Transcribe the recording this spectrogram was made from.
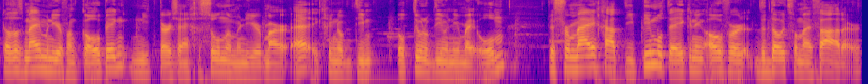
Dat was mijn manier van coping. Niet per se een gezonde manier, maar hè, ik ging op die, op, toen op die manier mee om. Dus voor mij gaat die piemeltekening over de dood van mijn vader.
